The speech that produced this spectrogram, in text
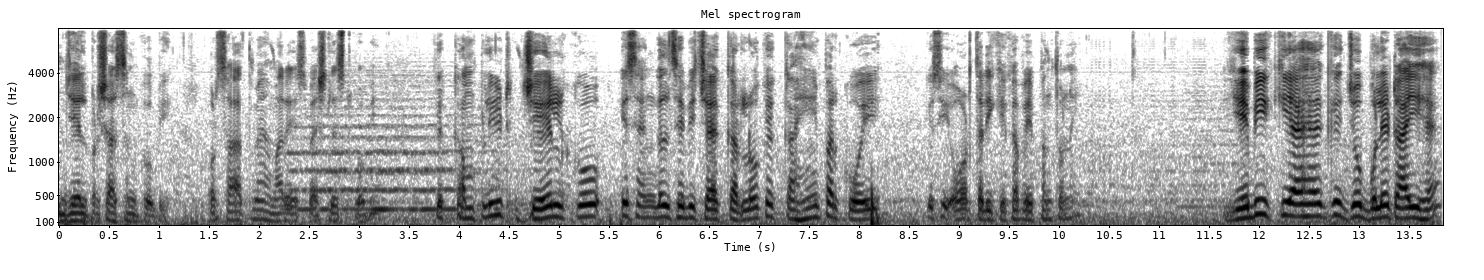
जेल प्रशासन को भी, और साथ में हमारे स्पेशलिस्ट को भी कि कंप्लीट जेल को इस एंगल से भी चेक कर लो कि कहीं पर कोई किसी और तरीके का वेपन तो नहीं। ये भी किया है कि जो बुलेट आई है,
